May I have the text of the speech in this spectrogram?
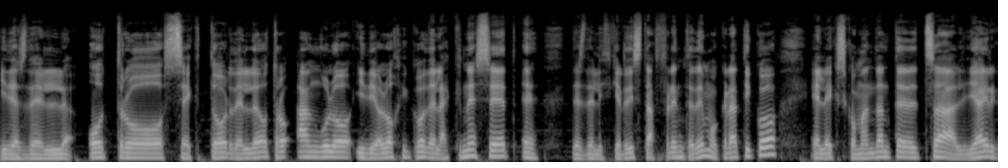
y desde el otro sector, del otro ángulo ideológico de la Knesset, eh, desde el izquierdista Frente Democrático, el excomandante de Tzal, Yair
